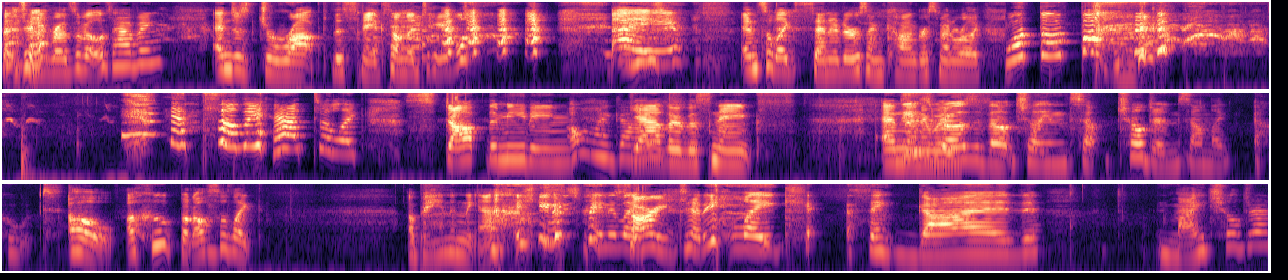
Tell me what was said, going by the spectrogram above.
that Teddy Roosevelt was having, and just dropped the snakes on the table. Bye. And so, like, senators and congressmen were like, what the fuck? and so they had to, like, stop the meeting, oh my god. gather the snakes. And These then it was, Roosevelt children, so, children sound like a hoot. oh, a hoot, but also, like, a pain in the ass. A huge pain in, like- Sorry, Teddy. Like, thank God my children,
